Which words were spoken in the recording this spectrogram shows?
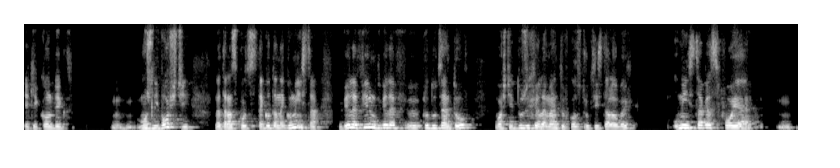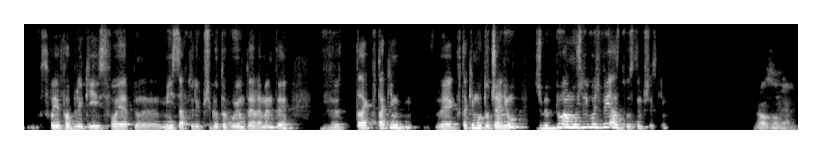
jakiekolwiek możliwości na transport z tego danego miejsca. Wiele firm, wiele producentów właśnie dużych elementów konstrukcji stalowych umiejscawia swoje, swoje fabryki, swoje e, miejsca, w których przygotowują te elementy w, tak, w takim w takim otoczeniu, żeby była możliwość wyjazdu z tym wszystkim. Rozumiem.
